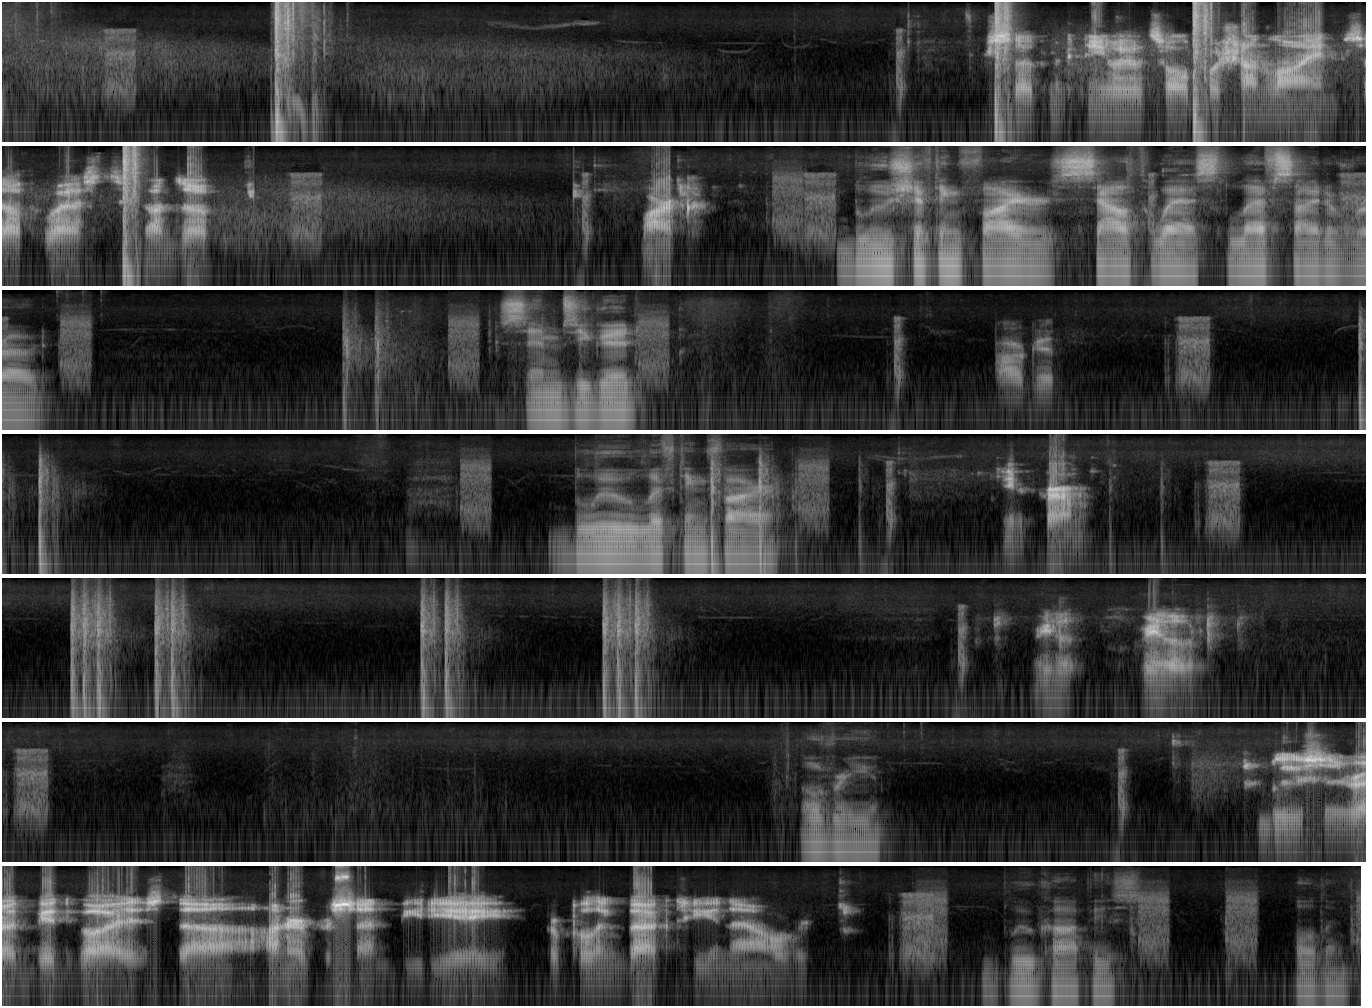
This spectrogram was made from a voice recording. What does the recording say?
Set McNeely, let's all push on line, southwest, guns up. Mark. Blue shifting fire southwest, left side of road. Sims, you good? All good. Blue lifting fire. Confirm. Reload. Reload. Over you. Blue this is red, be advised, uh, 100% BDA. We're pulling back to you now, over. Blue copies. Holding.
